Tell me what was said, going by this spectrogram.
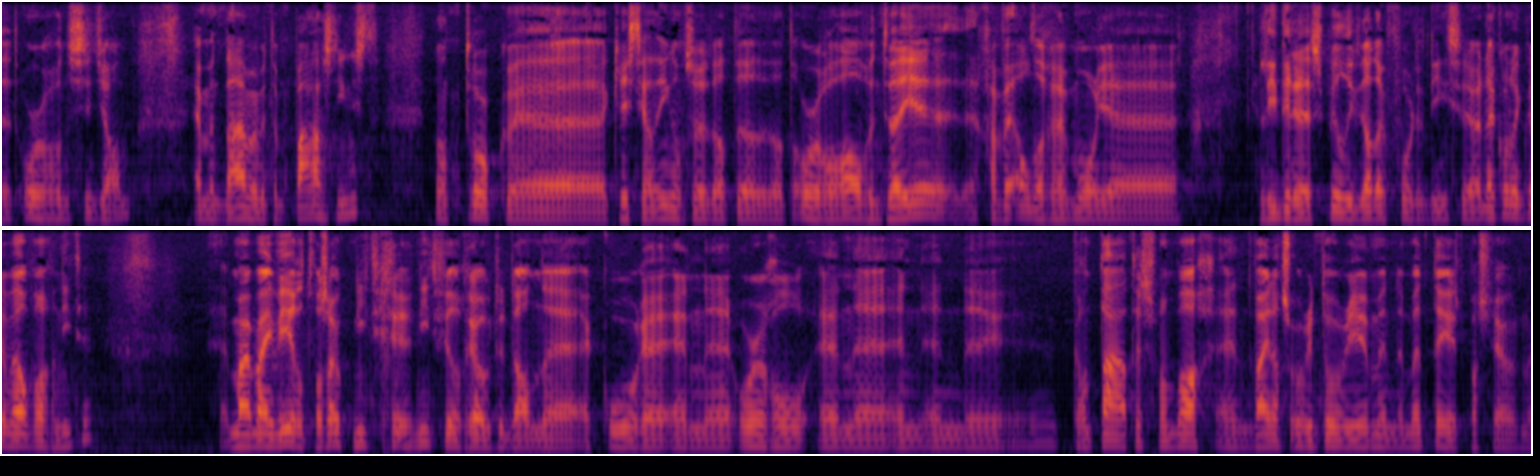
het orgel van de Sint-Jan. En met name met een paasdienst. Dan trok Christian Ingelsen dat, dat, orgel half in tweeën. Geweldige mooie liederen speelde hij dan ook voor de diensten. Daar kon ik er wel van genieten. Maar mijn wereld was ook niet, niet veel groter dan eh, koren en eh, orgel en, eh, en, en de cantates van Bach en het Weihnachts Oratorium en de Matthäus Passion.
